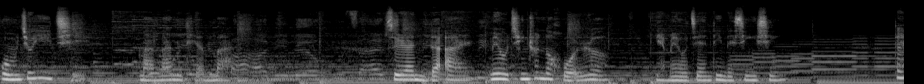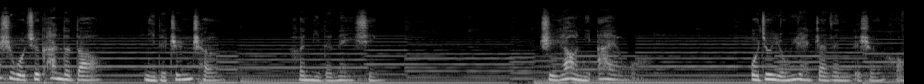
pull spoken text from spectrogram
我们就一起慢慢的填满。虽然你的爱没有青春的火热，也没有坚定的信心，但是我却看得到你的真诚和你的内心。只要你爱我。我就永远站在你的身后，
